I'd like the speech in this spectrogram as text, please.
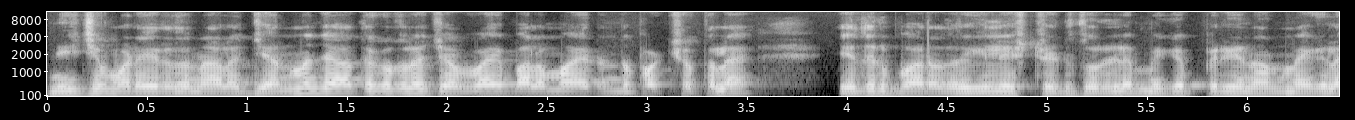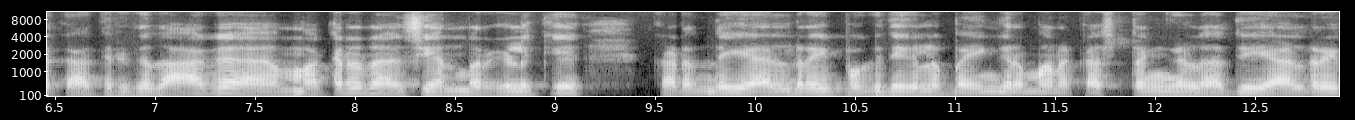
நீச்சம் அடைகிறதுனால ஜென்ம ஜாதகத்தில் செவ்வாய் பலமாக இருந்த பட்சத்தில் எதிர்பாராத ரியல் எஸ்டேட் தொழிலில் மிகப்பெரிய நன்மைகளை காத்திருக்குது. ஆக மகர ராசி அன்பர்களுக்கு கடந்த ஏழரை பகுதிகளில் பயங்கரமான கஷ்டங்கள் அது ஏழரை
